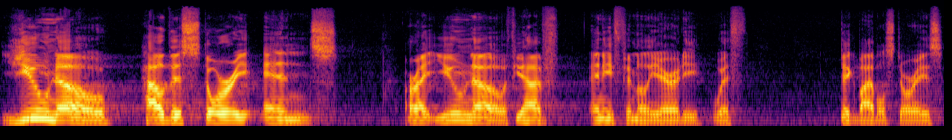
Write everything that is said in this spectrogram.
you know how this story ends. All right, you know, if you have any familiarity with big Bible stories,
